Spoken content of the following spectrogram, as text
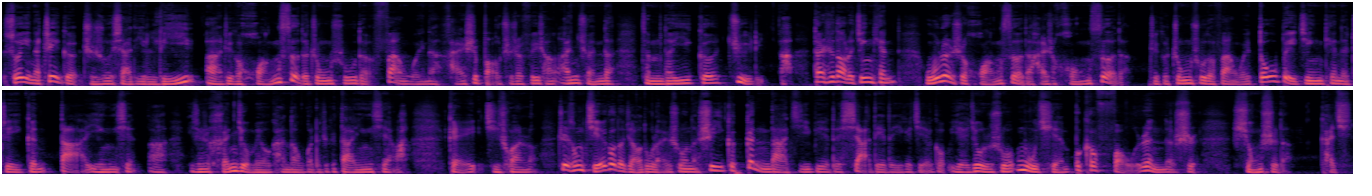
所以呢，这个指数下跌离啊这个黄色的中枢的范围呢，还是保持着非常安全的这么的一个距离啊。但是到了今天，无论是黄色的还是红色的。这个中枢的范围都被今天的这一根大阴线啊，已经是很久没有看到过的这个大阴线啊，给击穿了。这从结构的角度来说呢，是一个更大级别的下跌的一个结构。也就是说，目前不可否认的是熊市的开启。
